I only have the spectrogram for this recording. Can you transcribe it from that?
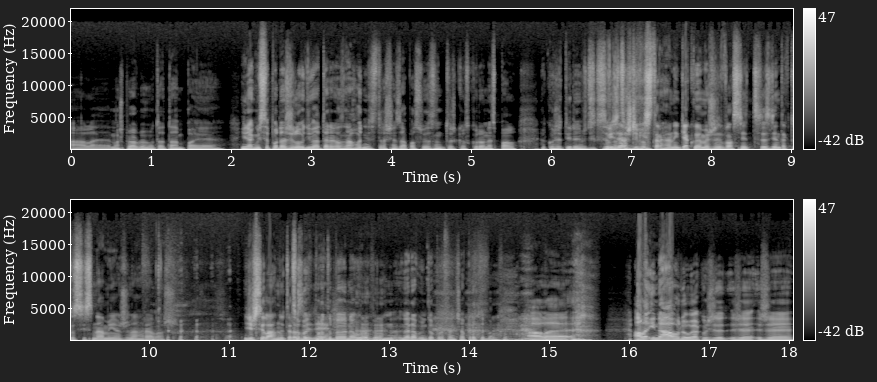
ale máš pravdu, no ta Tampa je... Jinak mi se podařilo dívat teraz na hodně strašně zápasů, já jsem troška skoro nespal, jakože týden vždycky se Vyzeráš taký strhaný. Ďakujeme, že vlastne cez deň takto si s nami a že nahrávaš. Ideš si láhnuť teraz, Co bych pro tebe neurobil, nerobím to pro Fenča, pro teba. Ale, ale i náhodou, jakože, že, že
